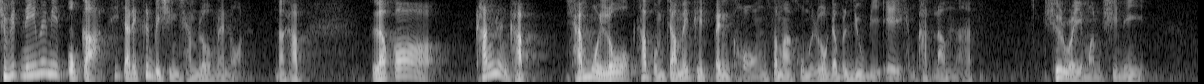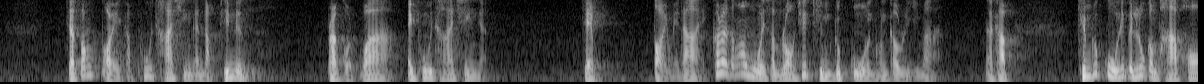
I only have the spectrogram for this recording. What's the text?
ชีวิตนี้ไม่มีโอกาสที่จะได้ขึ้นไปชิงแชมป์โลกแน่นอนนะครับ แล้วก็ครั้งหนึ่งครับแชมป์มวยโลก ถ้าผมจำไม่ผิดเป็นของสมาคมมวยโลก WBA เข็มขัดดำนะฮะชื่อเรย์มันชินีจะต้องต่อยกับผู้ท้าชิงอันดับที่หนึ่งปรากฏว่าไอ้ผู้ท้าชิงอะเจ็บต่อยไม่ได้ ก็เลยต้องเอามวยสำรองชื่อคิมดุกกูนคนเกาหลีมานะครับ คิมรุกูนี่เป็นลูกกำพร้าพ่อ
